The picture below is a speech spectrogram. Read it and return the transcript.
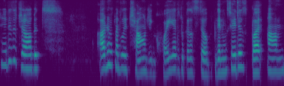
it is a job. It's I don't know if it's mentally challenging quite yet because it's still beginning stages, but um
